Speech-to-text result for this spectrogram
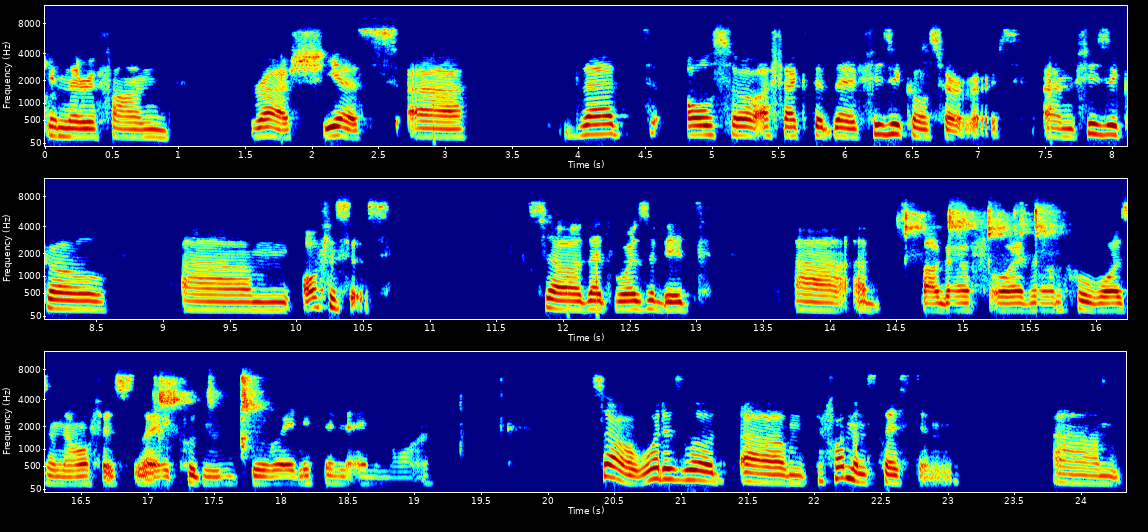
in the refund rush. Yes, uh, that also affected the physical servers and physical um, offices. So that was a bit uh, a bugger for everyone who was in the office. They couldn't do anything anymore. So what is load um, performance testing? Um,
